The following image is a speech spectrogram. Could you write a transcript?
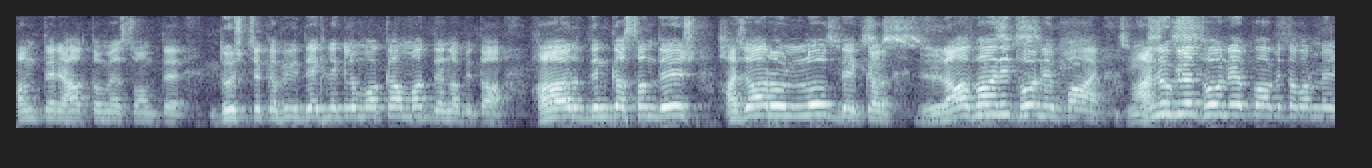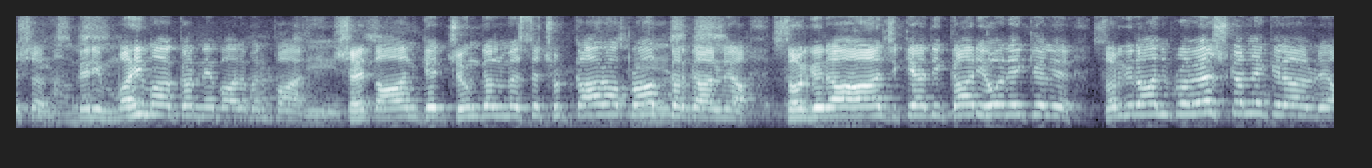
हम तेरे हाथों में सौंपते हैं। दुष्ट कभी भी देखने के लिए मौका मत देना पिता। हर दिन का संदेश हज़ारों लोग देखकर लाभान्वित होने पाए अनुग्रहित होने पाए पिता परमेश्वर तेरी महिमा करने वाले बन पाए। शैतान के चुंगल में से छुटकारा प्राप्त कर लिया। स्वर्ग राज के अधिकारी होने के लिए स्वर्ग राज में प्रवेश करने के लिए लिया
